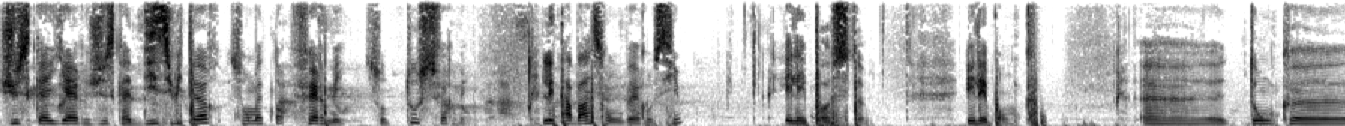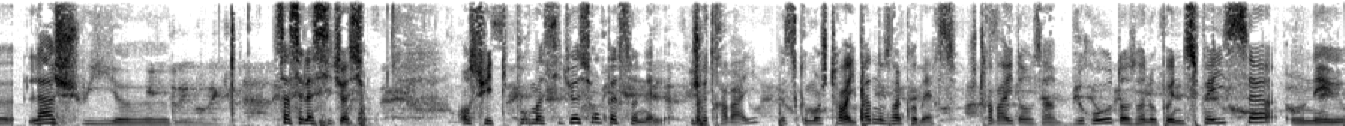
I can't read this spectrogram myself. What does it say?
jusqu'à hier, jusqu'à 18h, sont maintenant fermés, sont tous fermés. Les tabacs sont ouverts aussi, et les postes, et les banques. Euh, donc euh, là, je suis... Euh, ça, c'est la situation. Ensuite, pour ma situation personnelle, je travaille parce que moi je travaille pas dans un commerce. Je travaille dans un bureau, dans un open space. On est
